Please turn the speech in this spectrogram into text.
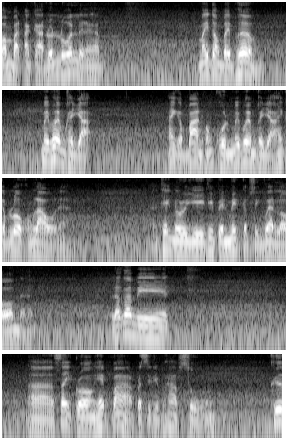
บำบัดอากาศล้วนๆเลยนะครับ ไม่ต้องไปเพิ่ม ไม่เพิ่มขยะ ให้กับบ้านของคุณไม่เพิ่มขยะให้กับโลกของเรานะเทคโนโลยีที่เป็นมิตรกับสิ่งแวดล้อมนะครับ แล้วก็มีไส้กรองเฮปป้าประสิทธิภาพสูง คือ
